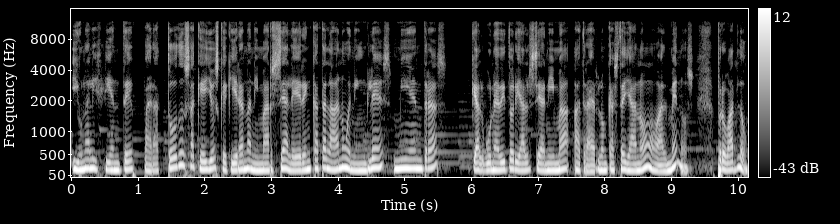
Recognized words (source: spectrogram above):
y un aliciente para todos aquellos que quieran animarse a leer en catalán o en inglés mientras que alguna editorial se anima a traerlo en castellano al menos. Probadlo,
